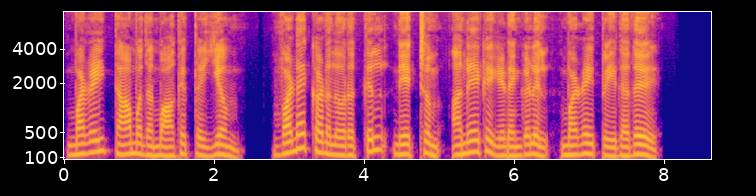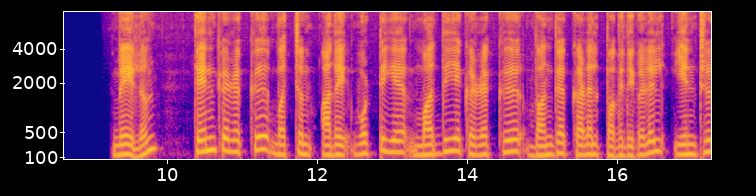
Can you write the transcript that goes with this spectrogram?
மழை தாமதமாக பெய்யும். வடகடலோரத்தில் நேற்றும் அநேக இடங்களில் மழை பெய்தது. மேலும் தென்கிழக்கு மற்றும் அதை ஒட்டிய மத்திய கிழக்கு வங்கக்கடல் பகுதிகளில் இன்று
